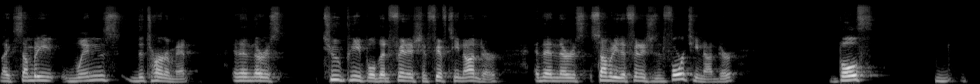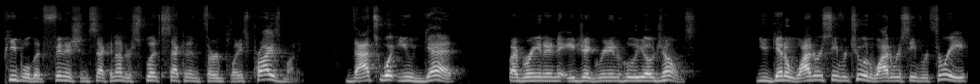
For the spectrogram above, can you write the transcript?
like somebody wins the tournament, and then there's two people that finish at 15 under and then there's somebody that finishes in 14 under. Both people that finish in second under split second and third place prize money. That's what you'd get by bringing in AJ Green and Julio Jones. You get a wide receiver two and wide receiver three.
